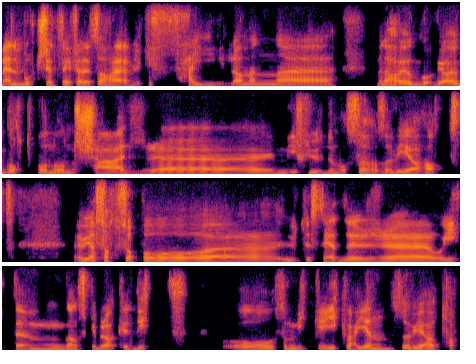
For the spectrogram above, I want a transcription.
Men bortsett fra det så har jeg vel ikke feila, men, uh, men har jo, vi har jo gått på noen skjær uh, i Fludum også. Altså vi har hatt vi har satsa på utesteder og gitt dem ganske bra kreditt, som ikke gikk veien. Så vi har tapt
